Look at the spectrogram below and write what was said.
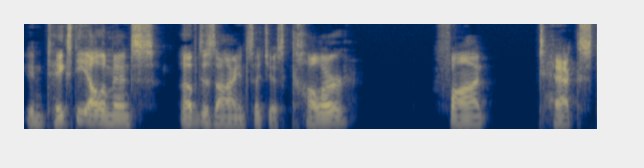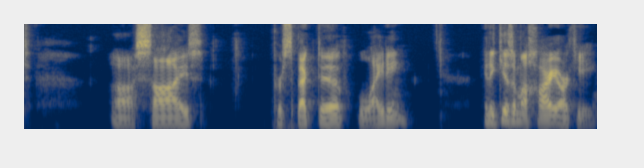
it takes the elements of design, such as color, font, text, uh, size, perspective, lighting, and it gives them a hierarchy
